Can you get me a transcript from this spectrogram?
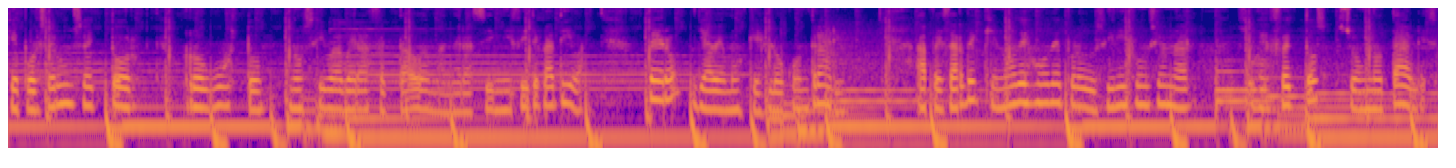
que por ser un sector robusto no se iba a ver afectado de manera significativa, pero ya vemos que es lo contrario. A pesar de que no dejó de producir y funcionar, sus efectos son notables.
